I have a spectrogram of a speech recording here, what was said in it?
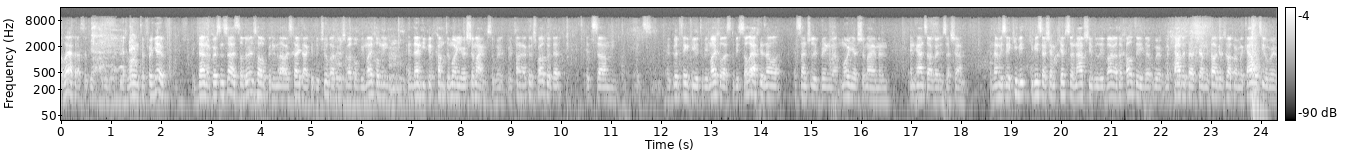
us, if he's, willing to forgive, then a person says, so there is hope, and even though I could do tshuva, HaKadosh Baruch will be Mochel me, and then he could come to more Yer Shemaim. So we're, we're telling HaKadosh Baruch that it's, um, it's a good thing for you to be Mochel us, to be Saleh, because that will essentially bring uh, more Yer Shemaim and enhance our Avodah Hashem. And then we say, Kibis Hashem kivsa nafshi v'livara hachalti, that we're mekabit Hashem, we talk about we're mekabit you, we're,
